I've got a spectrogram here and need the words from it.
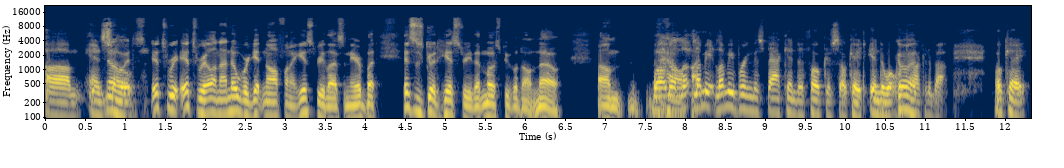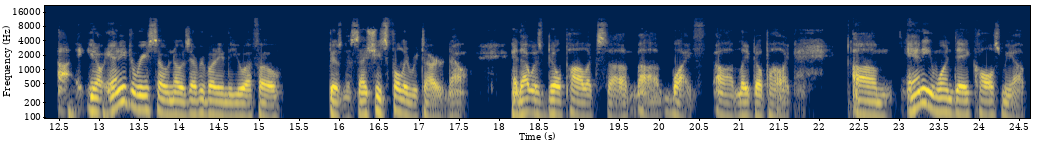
Um, and so no, it's it's re- it's real, and I know we're getting off on a history lesson here, but this is good history that most people don't know. Um, well, no, let, let, me let me bring this back into focus, okay, into what we're ahead. talking about. Okay, uh, you know, Annie DeRiso knows everybody in the UFO business, and she's fully retired now, and that was Bill Pollock's uh, uh, wife, uh, late Bill Pollock. Um, Annie one day calls me up,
